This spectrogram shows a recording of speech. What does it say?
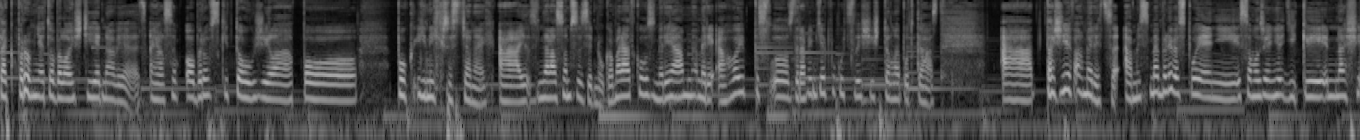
tak pro mě to bylo ještě jedna věc. A já jsem obrovsky toužila po po jiných křesťanech a znala jsem se s jednou kamarádkou, s Miriam. Miri, ahoj, zdravím tě, pokud slyšíš tenhle podcast. A ta žije v Americe a my jsme byli ve spojení samozřejmě díky naší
